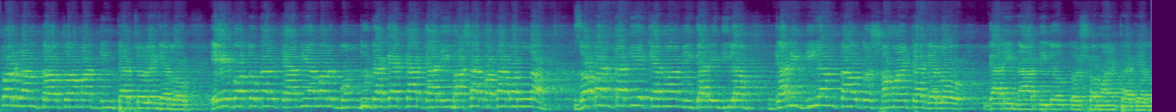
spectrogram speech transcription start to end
করলাম, তাও তো আমার দিনটা চলে গেল। এ গতকালকে আমি আমার বন্ধুটাকে একটা গালি ভাষা কথা বললাম। জবানটা দিয়ে কেন আমি গালি দিলাম? গালি দিলাম, তাও তো সময়টা গেল। গালি না দিলেও তো সময়টা গেল।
